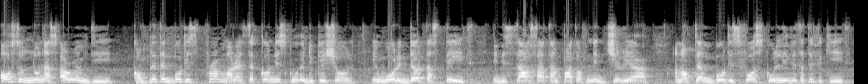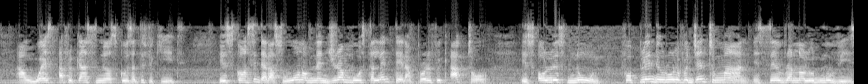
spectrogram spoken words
also known as RMD, completed both his primary and secondary school education in Warri, Delta State in the south-southern part of Nigeria and obtained both his first school leaving certificate and West African Senior School certificate. He is considered as one of Nigeria's most talented and prolific actors. He is always known for playing the role of a gentleman in several Nollywood movies.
